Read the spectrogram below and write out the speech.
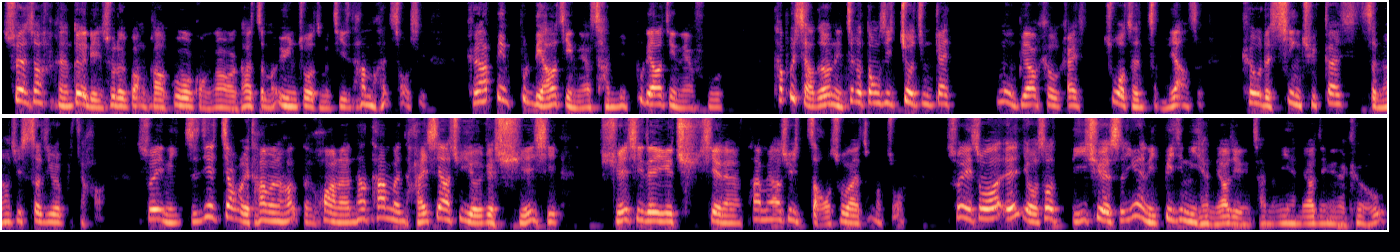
虽然说可能对脸书的广告、Google 广告，它怎么运作、怎么机制，他们很熟悉，可他并不了解你的产品，不了解你的服务，他不晓得你这个东西究竟该目标客户该做成怎么样子，客户的兴趣该怎么样去设计会比较好。所以你直接交给他们的话呢，那他们还是要去有一个学习学习的一个曲线呢，他们要去找出来怎么做。所以说，诶，有时候的确是因为你毕竟你很了解你产品，你很了解你的客户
